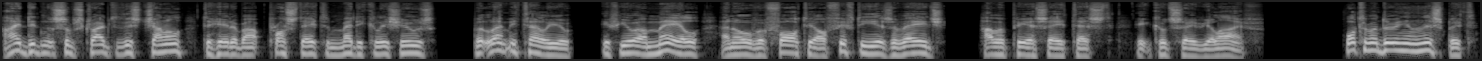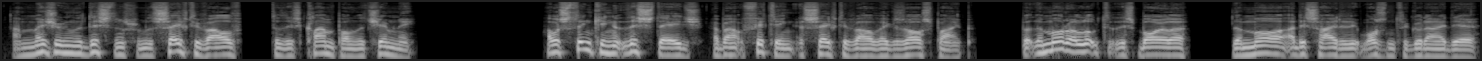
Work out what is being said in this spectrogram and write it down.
I didn't subscribe to this channel to hear about prostate and medical issues, but let me tell you, if you are male and over 40 or 50 years of age, have a PSA test. It could save your life. What am I doing in this bit? I'm measuring the distance from the safety valve to this clamp on the chimney. I was thinking at this stage about fitting a safety valve exhaust pipe, but the more I looked at this boiler, the more I decided it wasn't a good idea.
